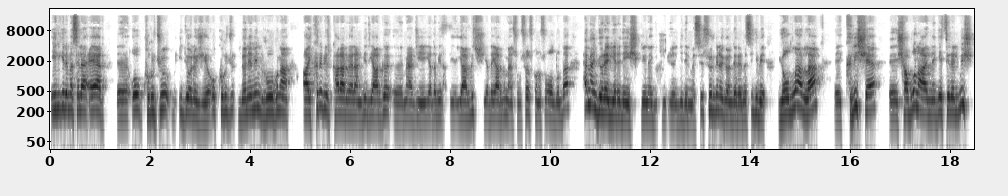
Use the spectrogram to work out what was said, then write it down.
ilgili mesela eğer e, o kurucu ideolojiye, o kurucu dönemin ruhuna aykırı bir karar veren bir yargı e, merciği ya da bir yargıç ya da yargı mensubu söz konusu olduğunda hemen görev yeri değişikliğine gidilmesi, sürgüne gönderilmesi gibi yollarla e, klişe, e, şablon haline getirilmiş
